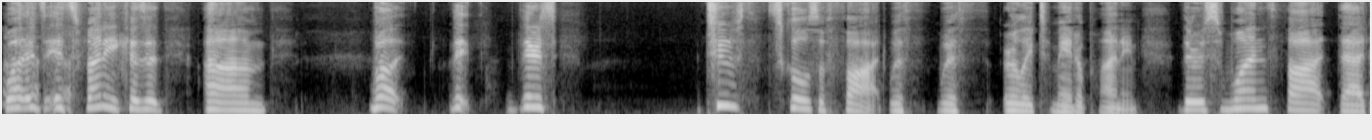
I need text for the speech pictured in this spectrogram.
Well, it's it's funny because it, um, well, th- there's two schools of thought with with early tomato planting. There's one thought that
